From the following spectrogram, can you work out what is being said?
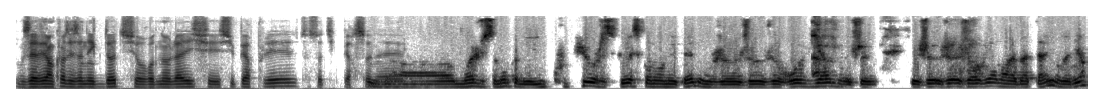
Vous avez encore des anecdotes sur No Life et Superplay, que ce soit titre personnel Euh, moi, justement, comme il y a eu une coupure, je sais plus où est-ce qu'on en était, donc je, je, je reviens, je, je, je, reviens dans la bataille, on va dire.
